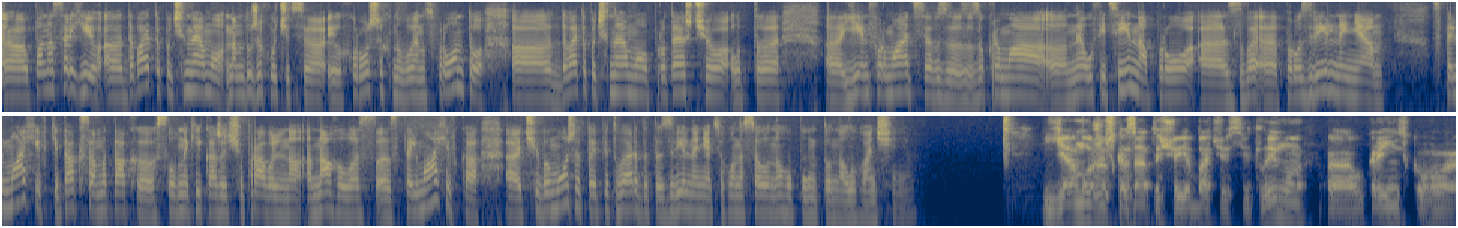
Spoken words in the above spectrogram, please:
Е, Пане Сергію, е, давайте почнемо. Нам дуже хочеться хороших новин з фронту. Давайте почнемо про те, що от є інформація, зокрема неофіційна, про про звільнення. Стельмахівки, так саме так е, словники кажуть, що правильно наголос е, Стельмахівка. Е, Чи ви можете підтвердити звільнення цього населеного пункту на Луганщині? Я можу сказати, що я бачу світлину українського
